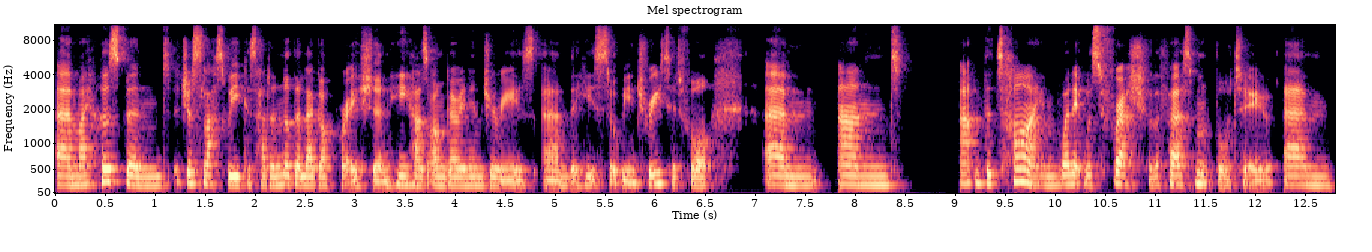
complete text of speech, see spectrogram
Uh, my husband just last week has had another leg operation. He has ongoing injuries um, that he's still being treated for. Um, and at the time when it was fresh for the first month or two, um,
